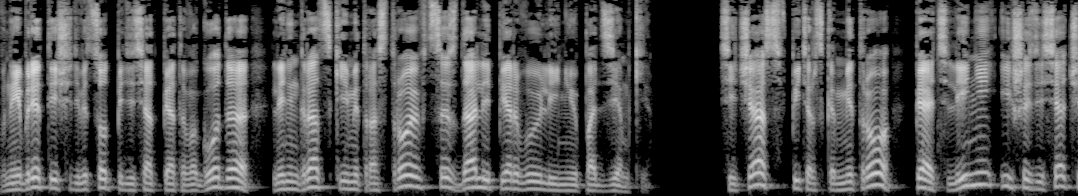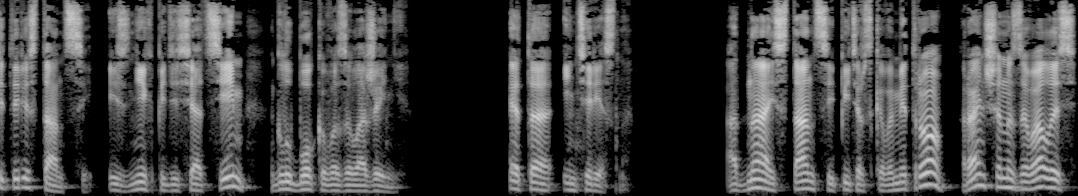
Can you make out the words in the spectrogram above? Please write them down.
В ноябре 1955 года ленинградские метростроевцы сдали первую линию подземки. Сейчас в питерском метро 5 линий и 64 станции, из них 57 глубокого заложения. Это интересно. Одна из станций питерского метро раньше называлась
